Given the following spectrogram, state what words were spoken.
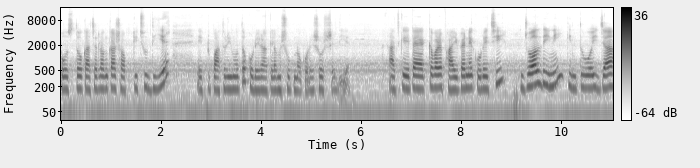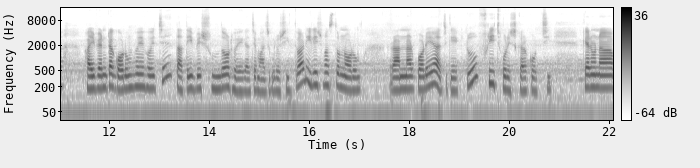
পোস্ত, কাঁচা লঙ্কা সব কিছু দিয়ে একটু পাতুরি মতো করে রাখলাম শুকনো করে সর্ষে দিয়ে। আজকে এটা একেবারে ফ্রাই প্যানে করেছি। জল দিইনি, কিন্তু ওই যা ফ্রাই প্যানটা গরম হয়ে হয়েছে, তাতেই বেশ সুন্দর হয়ে গেছে মাছগুলো সিদ্ধ। আর ইলিশ মাছ তো নরম। রান্নার পরে আজকে একটু ফ্রিজ পরিষ্কার করছি। কেননা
